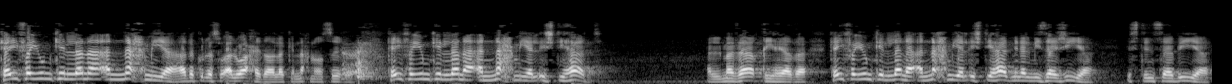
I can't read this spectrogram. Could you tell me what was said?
كيف يمكن لنا أن نحمي هذا كله سؤال واحد لكن نحن نصيغه. كيف يمكن لنا أن نحمي الاجتهاد المذاقي هذا؟ كيف يمكن لنا أن نحمي الاجتهاد من المزاجية الاستنسابية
